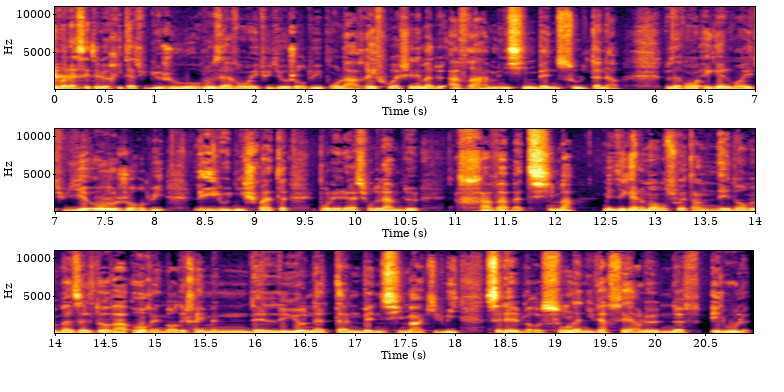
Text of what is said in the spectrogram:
Et voilà, c'était le Ritatu du jour. Nous avons étudié aujourd'hui pour la Refoua Shenema de Avraham Nissim Ben Sultana. Nous avons également étudié aujourd'hui les Ilou Nishmat pour l'élévation de l'âme de Chava Batsima. Mais également, on souhaite un énorme Mazal Tov à Oren Mordechai Mendel Yonatan Ben Sima, qui lui célèbre son anniversaire le 9 Elul.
